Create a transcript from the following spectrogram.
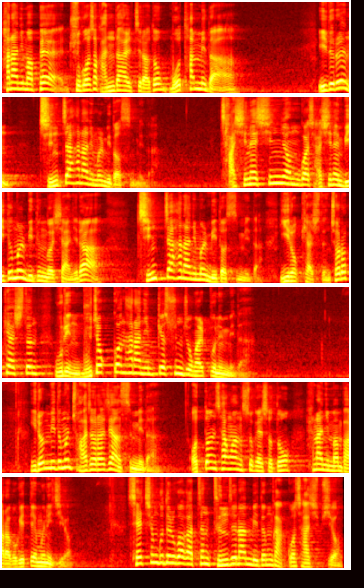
하나님 앞에 죽어서 간다 할지라도 못 합니다. 이들은 진짜 하나님을 믿었습니다. 자신의 신념과 자신의 믿음을 믿은 것이 아니라 진짜 하나님을 믿었습니다. 이렇게 하시든 저렇게 하시든 우린 무조건 하나님께 순종할 뿐입니다. 이런 믿음은 좌절하지 않습니다. 어떤 상황 속에서도 하나님만 바라보기 때문이지요. 새 친구들과 같은 든든한 믿음 갖고 사십시오.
